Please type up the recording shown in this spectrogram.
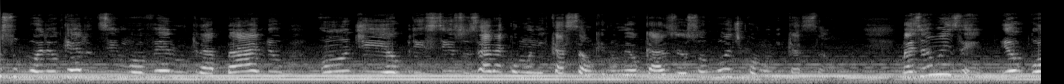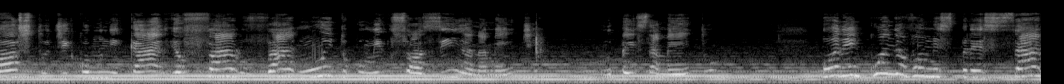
Vamos supor, eu quero desenvolver um trabalho onde eu preciso usar a comunicação, que no meu caso eu sou boa de comunicação. Mas é um exemplo. Eu gosto de comunicar, eu falo muito comigo sozinha na mente, no pensamento. Porém, quando eu vou me expressar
